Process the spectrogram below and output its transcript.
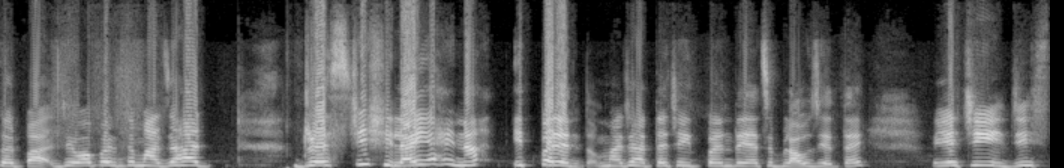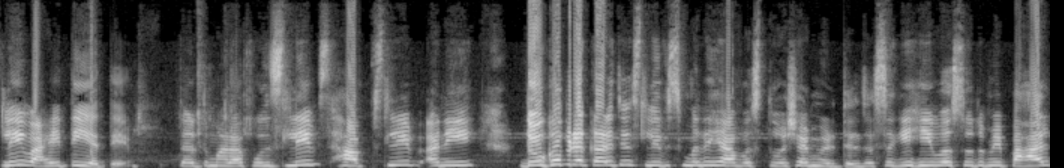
तर पा जेव्हापर्यंत माझा हा ड्रेसची शिलाई आहे ना इथपर्यंत माझ्या हाताच्या इथपर्यंत याचं ब्लाऊज येत आहे याची जी स्लीव आहे ती येते. तर तुम्हाला फुल स्लीव्स हाफ स्लीव आणि दोघं प्रकारच्या स्लीव्समध्ये ह्या वस्तू अशा मिळतील. जसं की ही वस्तू तुम्ही पाहाल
